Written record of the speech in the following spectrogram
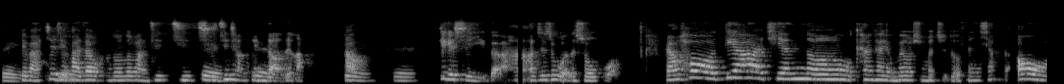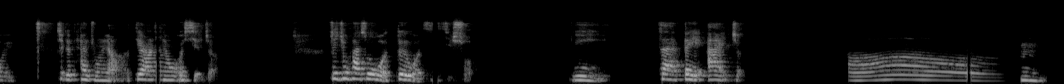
对对吧？这句话在我们工作坊其其其实经常听到，对吧？好，对，这个是一个哈，这是我的收获。然后第二天呢，我看看有没有什么值得分享的哦，这个太重要了。第二天我写着：“这句话是我对我自己说，你在被爱着。哦，嗯，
